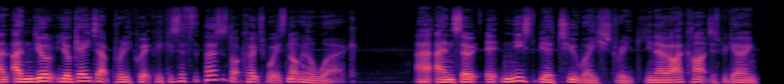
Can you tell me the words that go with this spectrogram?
And, and you'll, you'll gauge that pretty quickly because if the person's not coachable, it's not going to work. Uh, and so it needs to be a two way streak. You know, I can't just be going,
